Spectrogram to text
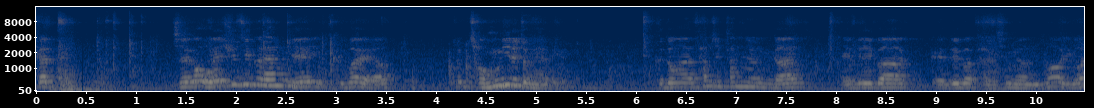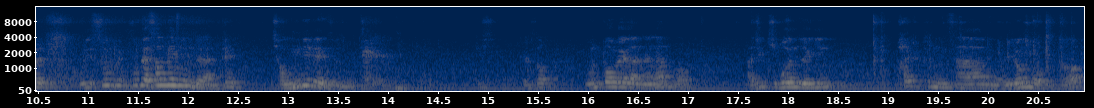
그러니까 제가 올해 휴직을 한 게 그거예요. 좀 정리를 좀 해야 돼요. 그동안 33년간 애들과 애들과 가르치면서 이걸 우리 후배, 후배 선생님들한테 정리를 해서. 그래서 문법에 관한 뭐 아주 기본적인 팔품사 뭐 이런 것부터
